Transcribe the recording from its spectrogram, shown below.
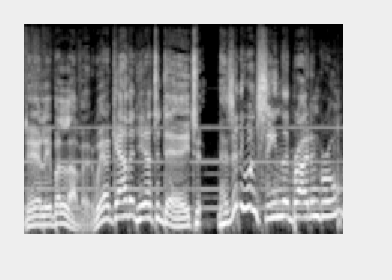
Dearly beloved, we are gathered here today to. Has anyone seen the bride and groom?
